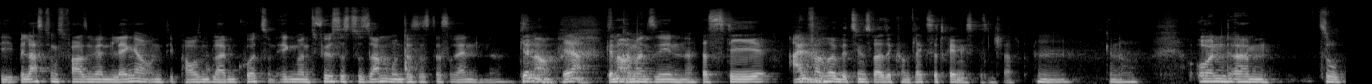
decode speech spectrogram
die Belastungsphasen werden länger und die Pausen bleiben kurz und irgendwann führst du es zusammen und das ist das Rennen. Ne? Genau, ja, genau. So kann man sehen. Ne? Das ist die einfache mhm. bzw. komplexe Trainingswissenschaft. Mhm, genau. Und ähm, so,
